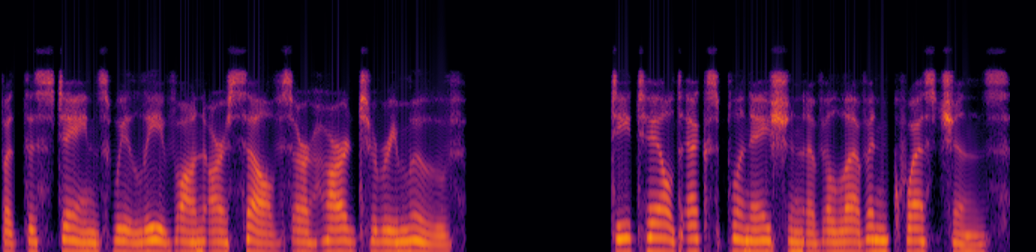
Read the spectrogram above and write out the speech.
but the stains we leave on ourselves are hard to remove. Detailed explanation of 11 questions.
